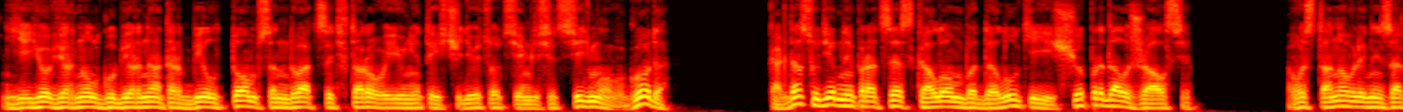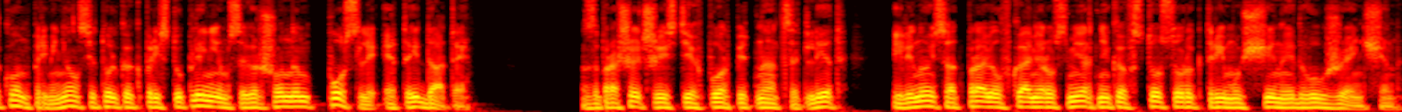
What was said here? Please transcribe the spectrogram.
Ее вернул губернатор Билл Томпсон 22 июня 1977 года, когда судебный процесс Коломбо де Луки еще продолжался. Восстановленный закон применялся только к преступлениям, совершенным после этой даты. За прошедшие с тех пор 15 лет Иллинойс отправил в камеру смертников 143 мужчин и двух женщин.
